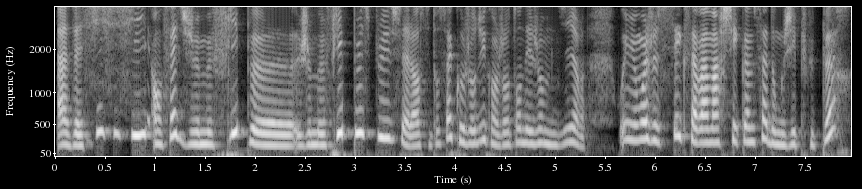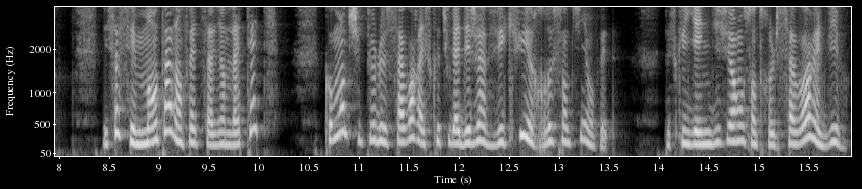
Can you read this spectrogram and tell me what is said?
Ah bah si si si, en fait je me flippe, euh, je me flippe plus plus. Alors c'est pour ça qu'aujourd'hui quand j'entends des gens me dire oui mais moi je sais que ça va marcher comme ça donc j'ai plus peur. Mais ça c'est mental en fait, ça vient de la tête. Comment tu peux le savoir? Est-ce que tu l'as déjà vécu et ressenti en fait? Parce qu'il y a une différence entre le savoir et le vivre.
